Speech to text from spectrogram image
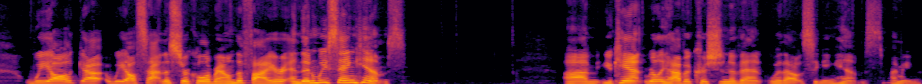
we all got we all sat in a circle around the fire, and then we sang hymns. Um, you can't really have a Christian event without singing hymns. I mean,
